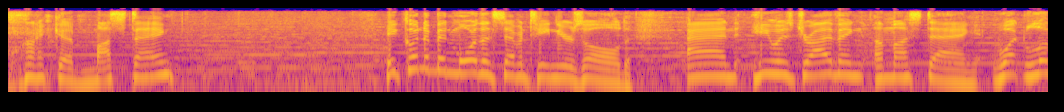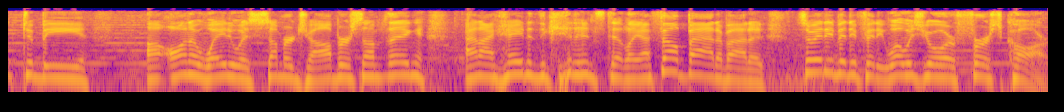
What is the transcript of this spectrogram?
like a Mustang. He couldn't have been more than 17 years old. And he was driving a Mustang, what looked to be uh, on a way to his summer job or something. And I hated the kid instantly. I felt bad about it. So, itty bitty fitty, what was your first car?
